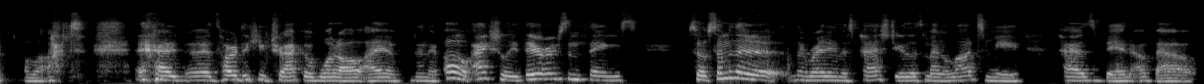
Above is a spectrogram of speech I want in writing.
a lot, and it's hard to keep track of what all I have done there. Oh, actually, there are some things. So some of the the writing this past year that's meant a lot to me has been about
